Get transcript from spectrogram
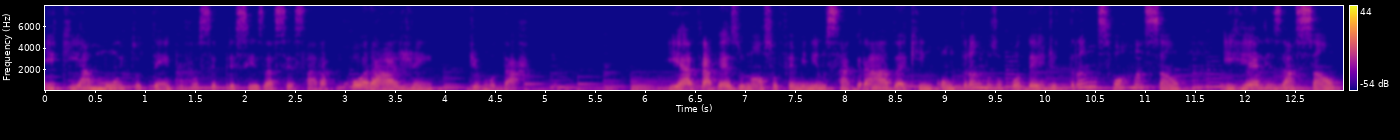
e que há muito tempo você precisa acessar a coragem de mudar. E é através do nosso feminino sagrado é que encontramos o poder de transformação e realização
